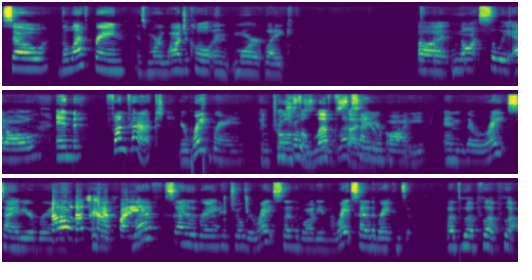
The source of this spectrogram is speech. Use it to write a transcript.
so the left brain is more logical and more like uh not silly at all. And fun fact, your right brain Controls, the left, side, of your body, and the right side of your brain. Oh, that's kind of funny. Left side of the brain controls your right side of the body, and the right side of the brain cons- uh.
